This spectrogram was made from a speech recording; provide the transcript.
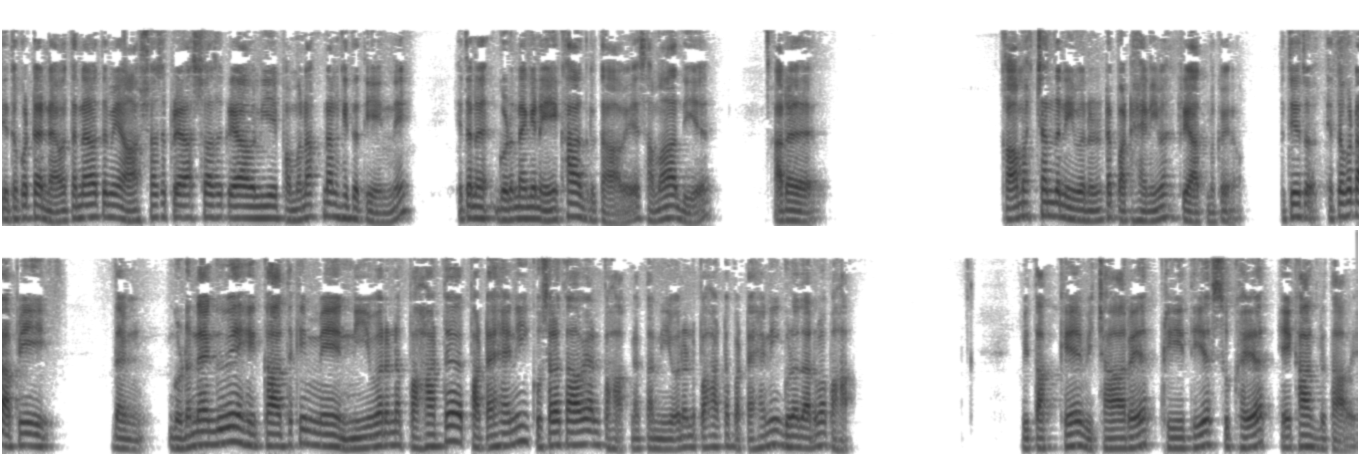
ඉතින් එතකොට නැවත නැවත මේ ආශ්වාස ප්‍රාශ්වාස ක්‍රියාවලියේ පමණක් නම් හිත තියෙන්නේ. එතන ගොඩනැගෙන ඒකාග්‍රතාවය සමාධිය අර කාමච්ඡන්ද නීවරණයට පටහැනිව ක්‍රියාත්මක වෙනවා. එතකොට අපි දැන් ගොඩ නැගුවේ හිකාතකින් මේ නීවරණ පහට පටහැනි කුසලතාවයන් පහක්. නැත්නම් නීවරණ පහට පටහැනි ගුණධර්ම පහක්. විතක්කය, ਵਿਚාරය, ප්‍රීතිය, සුඛය, ඒකාග්‍රතාවය.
